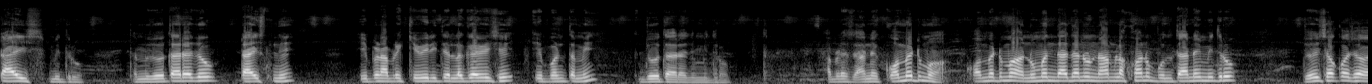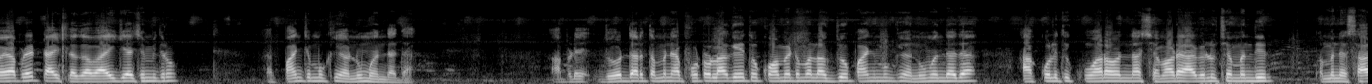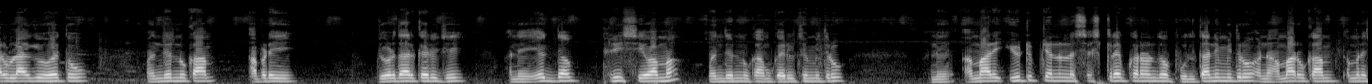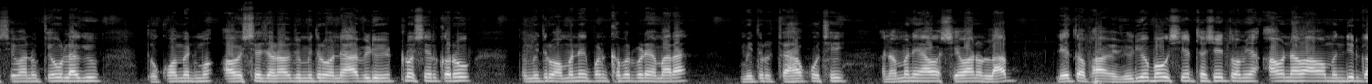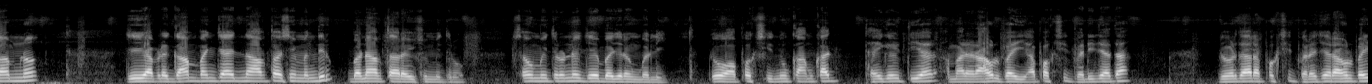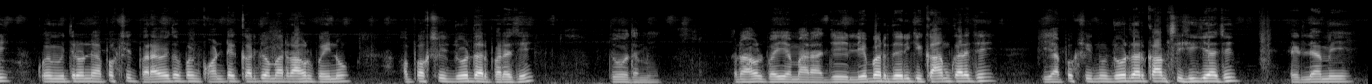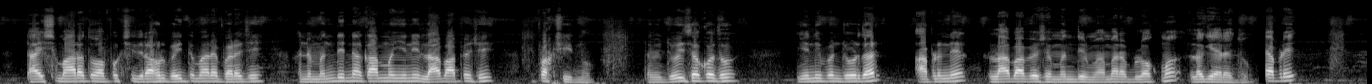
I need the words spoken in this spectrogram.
ટાઈસ મિત્રો. તમે જોતા રહેજો ટાઈસને. એ પણ આપણે કેવી રીતે લગાવી છે એ પણ તમે જોતા રહેજો મિત્રો. આપણે અને કોમેન્ટમાં કોમેન્ટમાં હનુમાન દાદાનું નામ લખવાનું ભૂલતા નહીં મિત્રો. જોઈ શકો છો, હવે આપણે ટાઇલ્સ લગાવવા આવી ગયા છે મિત્રો. પાંચમુખી હનુમાન દાદા. આપણે જોરદાર તમને આ ફોટો લાગે તો કોમેન્ટમાં લખજો, પાંચમુખી હનુમાન દાદા. આકોલીથી કુંવારાના શેમાડે આવેલું છે મંદિર. તમને સારું લાગ્યું હોય તો મંદિરનું કામ આપણે જોરદાર કર્યું છે અને એકદમ ફ્રી સેવામાં મંદિરનું કામ કર્યું છે મિત્રો. અને અમારી યુટ્યુબ ચેનલને સબસ્ક્રાઈબ કરવાનું તો ભૂલતા નહીં મિત્રો. અને અમારું કામ તમને સેવાનું કેવું લાગ્યું તો કોમેન્ટમાં અવશ્ય જણાવજો મિત્રો. અને આ વીડિયો એટલો શેર કરો તો મિત્રો અમને પણ ખબર પડે અમારા મિત્રો ચાહકો છે. અને અમને આવા સેવાનો લાભ લેતો ફાવે. વીડિયો બહુ શેર થશે તો અમે આવનવા આવા મંદિર ગામનો જે આપણે ગ્રામ પંચાયતના આવતા છે મંદિર બનાવતા રહીશું મિત્રો. સૌ મિત્રોને જય બજરંગ બલી જો અપક્ષિતનું કામકાજ થઈ ગયું તૈયાર, અમારે રાહુલભાઈ અપક્ષિત ભરી જતા. જોરદાર અપક્ષિત ભરે છે રાહુલભાઈ. કોઈ મિત્રોને અપક્ષિત ભરાવે તો પણ કોન્ટેક કરજો અમારા રાહુલભાઈનો. અપક્ષિત જોરદાર ભરે છે. જુઓ તમે. રાહુલભાઈ અમારા જે લેબર તરીકે કામ કરે છે, એ અપક્ષિતનું જોરદાર કામ શીખી ગયા છે. એટલે અમે ટાઈસ મારો તો અપક્ષિત રાહુલભાઈ તમારે ભરે છે અને મંદિરના કામમાં એની લાભ આપ્યો છે અપક્ષિતનો. તમે જોઈ શકો છો, એની પણ જોરદાર આપણને લાભ આપ્યો છે મંદિરમાં. અમારા બ્લોકમાં લગ્યા રહેજો. આપણે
